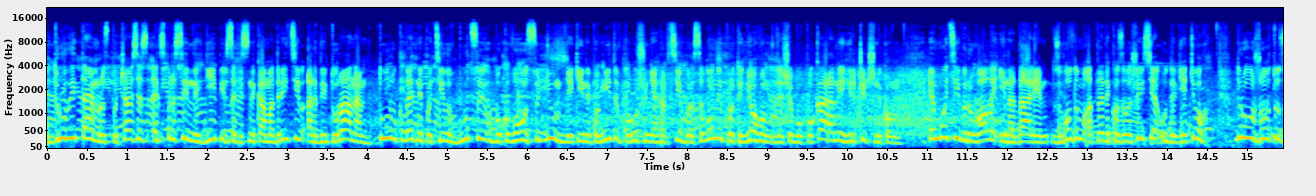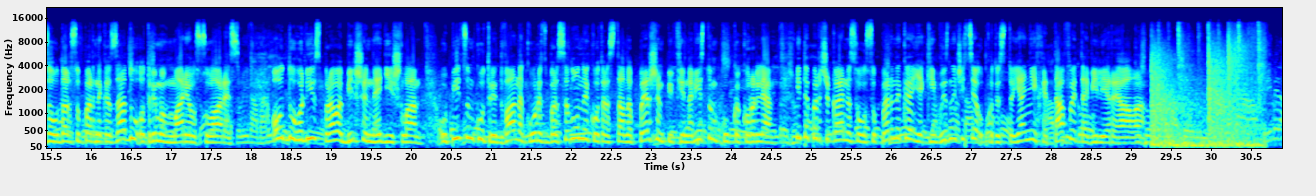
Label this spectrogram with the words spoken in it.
Другий тайм розпочався з експресивних дій півзахисника мадридців Арди Турана. Турук ледь не поцілив буцею у бокового суддю, який не помітив порушення гравців Барселони проти нього, за що був покараний гірчичником. Емоції вирували і надалі. Згодом Атлетико залишився у дев'ятьох. Другу жовту за удар суперника ззаду отримав Маріо Суарес. А от до голів справа більше не дійшла. У підсумку 3-2 на користь Барселони, котра стала першим півфіналістом Кубка Короля. І тепер чекає на свого суперника, який визначиться у протистоянні Хетафи та Вільяреала. Martin.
